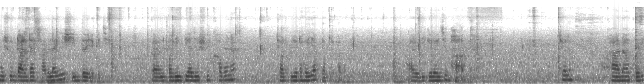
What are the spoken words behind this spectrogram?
মুসুর ডালটা সাদলাইনি সিদ্ধই রেখেছি। কারণ কদিন পেঁয়াজ রসুন খাব না, ছট পুজোটা হয়ে যাক, তারপরে খাব। আর এদিকে রয়েছে ভাত। চলো, খাওয়া দাওয়া করি।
